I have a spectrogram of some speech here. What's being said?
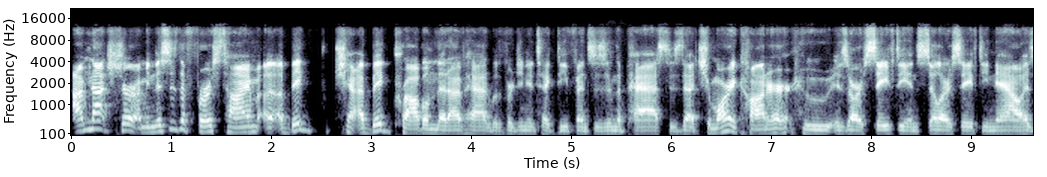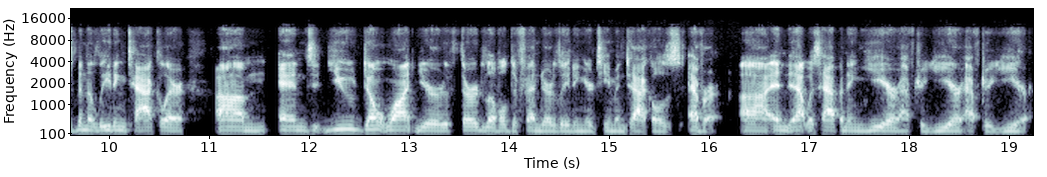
I'm not sure. I mean, this is the first time a, a big cha- a big problem that I've had with Virginia Tech defenses in the past is that Chamarri Conner, who is our safety and still our safety now, has been the leading tackler. Um, and you don't want your third level defender leading your team in tackles ever. Uh, and that was happening year after year after year.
